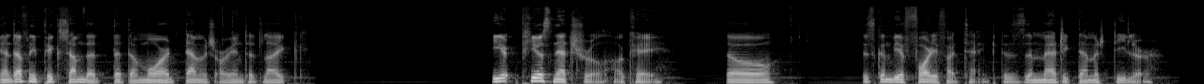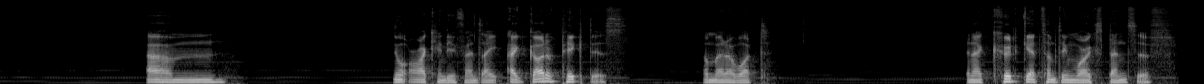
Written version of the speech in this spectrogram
Yeah, definitely pick some that, that are more damage oriented, like Pierce Natural. Okay, so this is gonna be a fortified tank. This is a magic damage dealer. Um, no arcane defense. I I gotta pick this, no matter what. Then I could get something more expensive.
